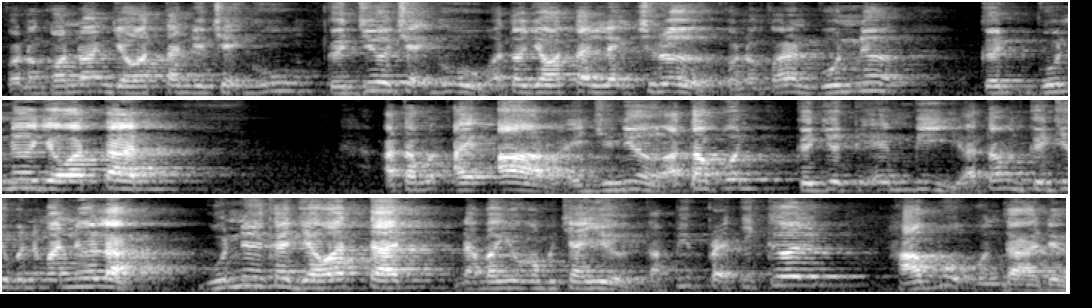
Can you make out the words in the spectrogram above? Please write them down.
Konon-konon jawatan dia cikgu, kerja cikgu atau jawatan lecturer. Konon-konon guna ke, guna jawatan ataupun IR, engineer ataupun kerja TMB ataupun kerja mana-mana lah. Gunakan jawatan nak bagi orang percaya. Tapi praktikal habuk pun tak ada.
